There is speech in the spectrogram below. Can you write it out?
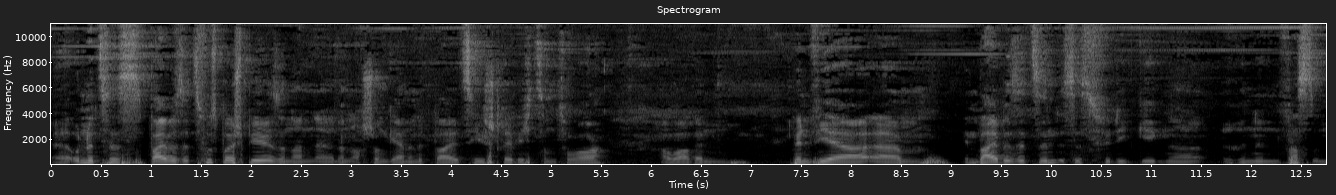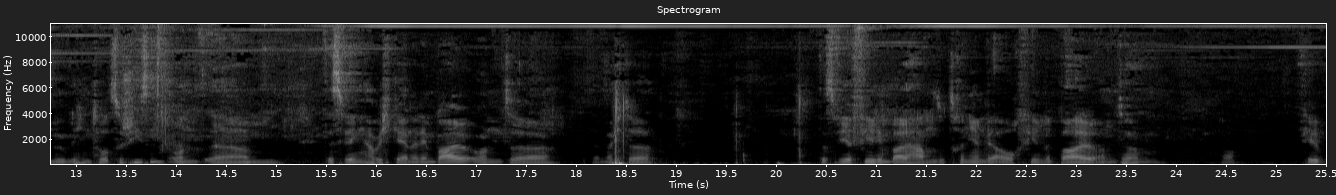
äh, unnützes Ballbesitz-Fußballspiel, sondern äh, dann auch schon gerne mit Ball zielstrebig zum Tor. Aber wenn wenn wir ähm, im Ballbesitz sind, ist es für die Gegnerinnen fast unmöglich, ein Tor zu schießen. Und ähm, deswegen habe ich gerne den Ball und äh, möchte, dass wir viel den Ball haben. So trainieren wir auch viel mit Ball und ähm, ja, viel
